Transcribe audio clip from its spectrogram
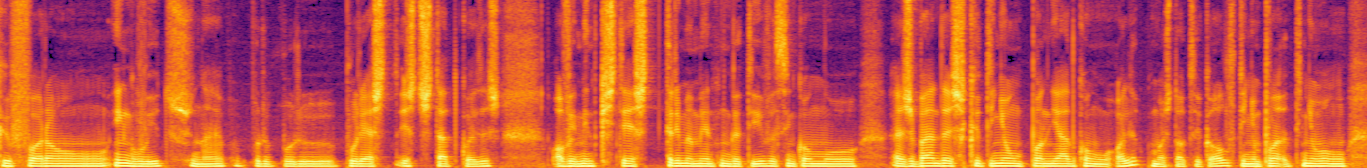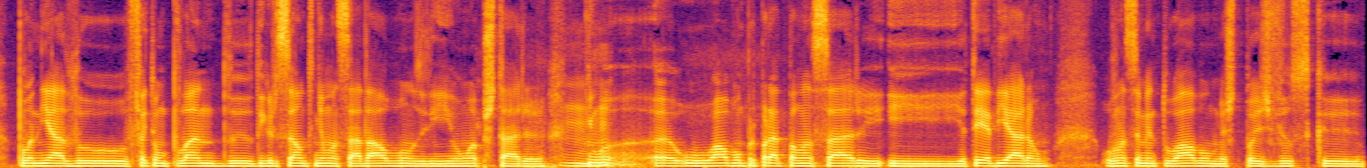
que foram engolidos né, por, por, por este, este estado de coisas. Obviamente que isto é extremamente negativo, assim como as bandas que tinham planeado, como, olha, como os Toxic Cold, tinham, tinham planeado, feito um plano de digressão, tinham lançado álbuns e iam apostar, Uhum. tinham uh, uh, o álbum preparado para lançar e, e até adiaram o lançamento do álbum, mas depois viu-se que,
